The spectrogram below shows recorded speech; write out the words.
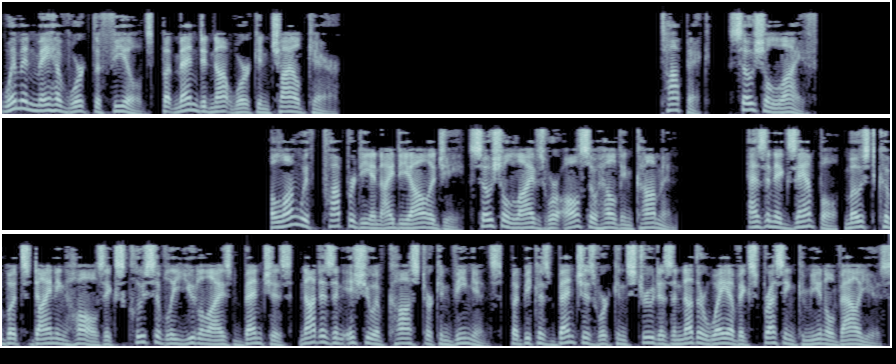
Women may have worked the fields, but men did not work in childcare. Social life Along with property and ideology, social lives were also held in common. As an example, most kibbutz dining halls exclusively utilized benches, not as an issue of cost or convenience, but because benches were construed as another way of expressing communal values.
